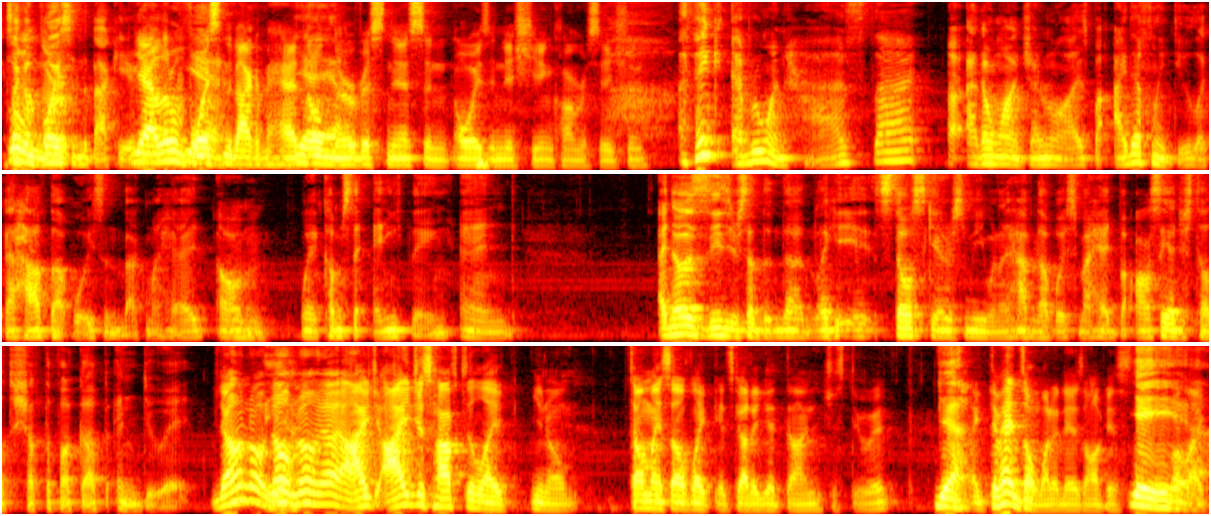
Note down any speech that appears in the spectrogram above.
It's like a voice ner- in the back of your head. yeah, a little voice in the back of my head, Yeah, little yeah. nervousness and always initiating conversation. I think everyone has that. I I don't want to generalize, but I definitely do. Like I have that voice in the back of my head um, Mm-hmm. when it comes to anything, and I know this is easier said than done. Like it, still scares me when I have that voice in my head, but honestly, I just tell it to shut the fuck up and do it. No, no, no, Yeah. no, no. I, I just have to like, you know, tell myself like it's got to get done. Just do it. Yeah, Like depends on what it is, obviously. Yeah, yeah, But yeah. like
